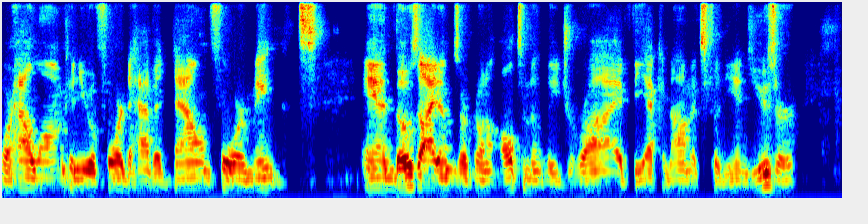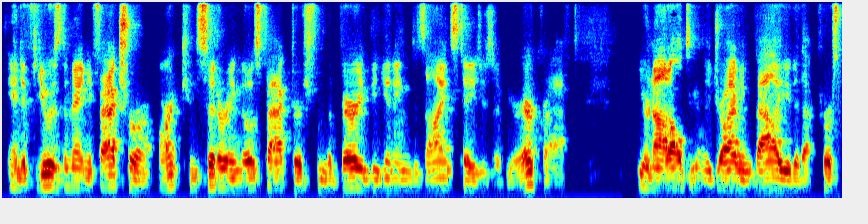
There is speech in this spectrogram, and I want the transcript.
Or how long can you afford to have it down for maintenance? And those items are going to ultimately drive the economics for the end user. And if you, as the manufacturer, aren't considering those factors from the very beginning design stages of your aircraft, you're not ultimately driving value to that person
